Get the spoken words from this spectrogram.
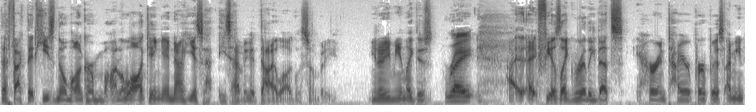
the fact that he's no longer monologuing and now he is he's having a dialogue with somebody. You know what I mean? Like there's Right. I, it feels like really that's her entire purpose. I mean,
